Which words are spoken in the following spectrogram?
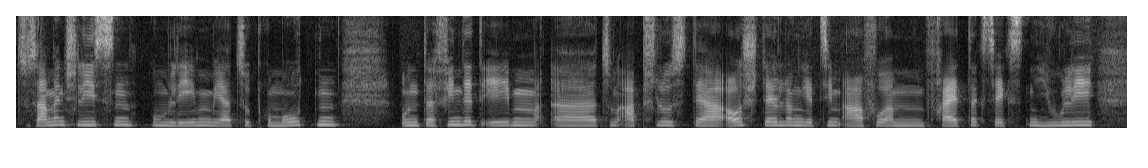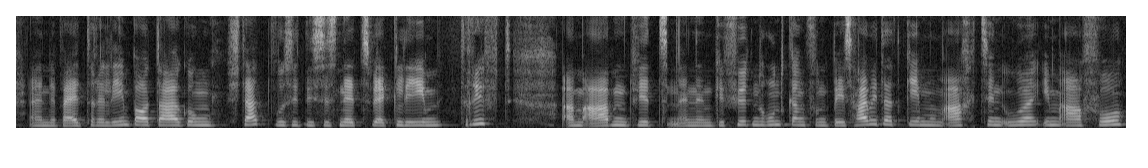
zusammenschließen, um Lehm mehr zu promoten. Und da findet eben zum Abschluss der Ausstellung jetzt im AFO am Freitag, 6. Juli, eine weitere Lehmbautagung statt, wo sich dieses Netzwerk Lehm trifft. Am Abend wird es einen geführten Rundgang von Base Habitat geben um 18 Uhr im AFO,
